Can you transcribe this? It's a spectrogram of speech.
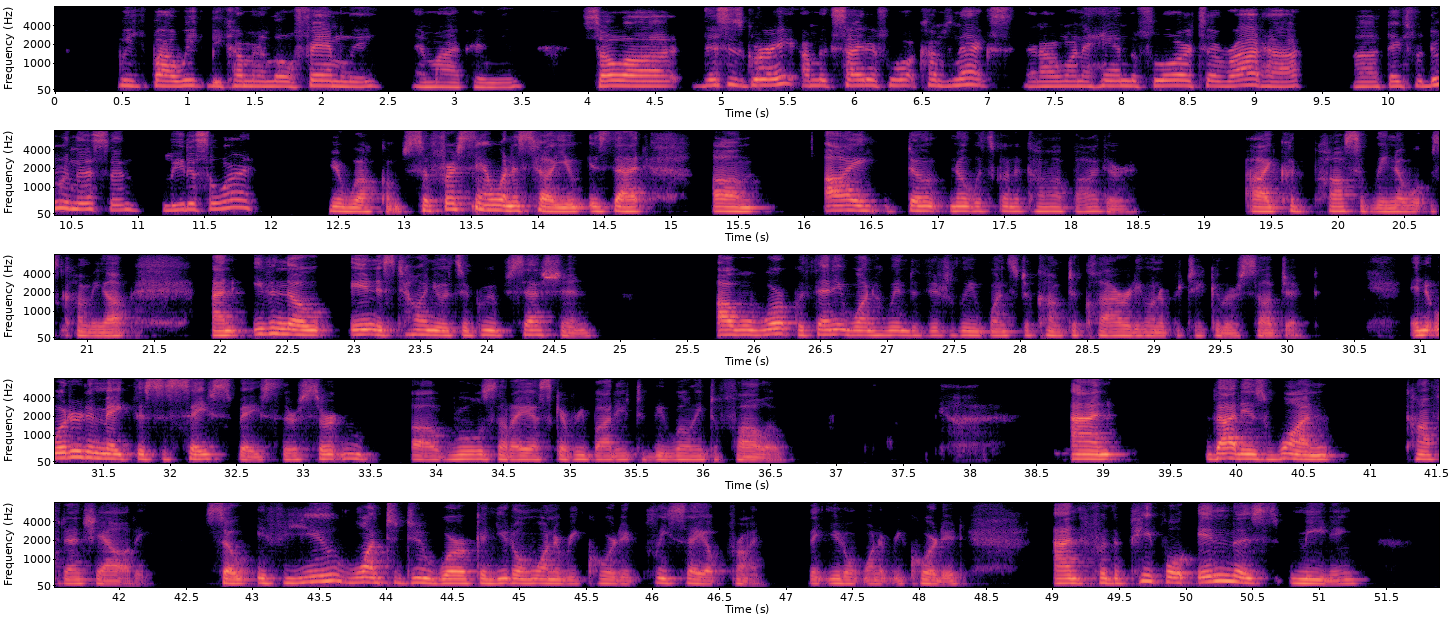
week by week, becoming a little family, in my opinion. So uh, this is great. I'm excited for what comes next. And I want to hand the floor to Radha. Uh, thanks for doing this and lead us away. You're welcome. So first thing I want to tell you is that um, I don't know what's going to come up either. I could possibly know what was coming up. And even though Ian is telling you it's a group session, I will work with anyone who individually wants to come to clarity on a particular subject. In order to make this a safe space, there are certain uh, rules that I ask everybody to be willing to follow. And that is one, confidentiality. So if you want to do work and you don't want to record it, please say up front that you don't want it recorded. And for the people in this meeting,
